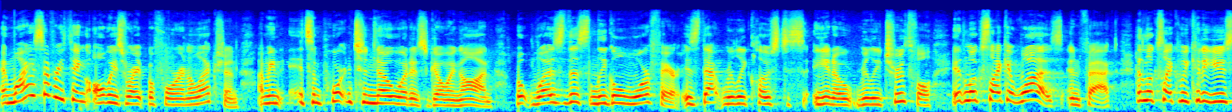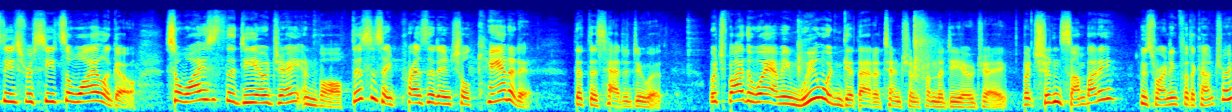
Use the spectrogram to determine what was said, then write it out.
And why is everything always right before an election? I mean, it's important to know what is going on, but was this legal warfare? Is that really close to, you know, really truthful? It looks like it was, in fact. It looks like we could have used these receipts a while ago. So why is the DOJ involved? This is a presidential candidate that this had to do with. Which, by the way, I mean, we wouldn't get that attention from the DOJ, but shouldn't somebody who's running for the country?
